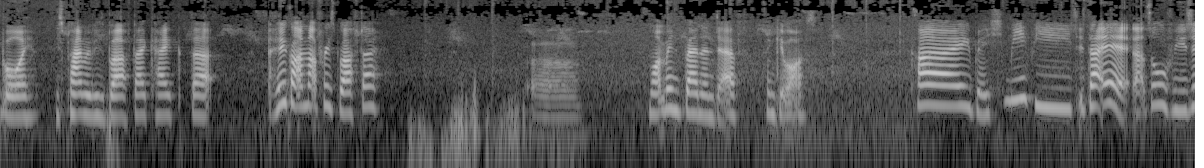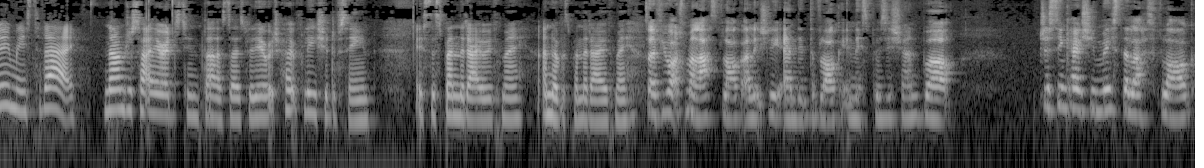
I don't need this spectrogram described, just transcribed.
boy. He's playing with his birthday cake that... Who got him that for his birthday? Uh, Might have been Ben and Dev. I think it was. Kobe Smithies. Is that it? That's all for you Zoomies today. Now I'm just sat here editing Thursday's video, which hopefully you should have seen. It's the spend the day with me. Another spend the day with me. So if you watched my last vlog, I literally ended the vlog in this position. But just in case you missed the last vlog,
